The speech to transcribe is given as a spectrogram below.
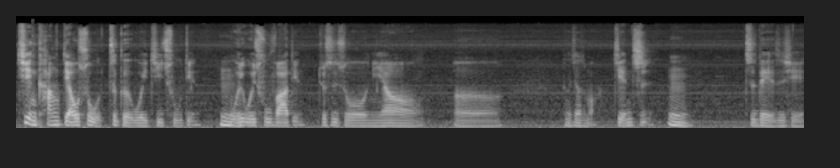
健康雕塑这个为基础点，为为出发点，就是说你要呃，那个叫什么减脂，嗯，之类的这些，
